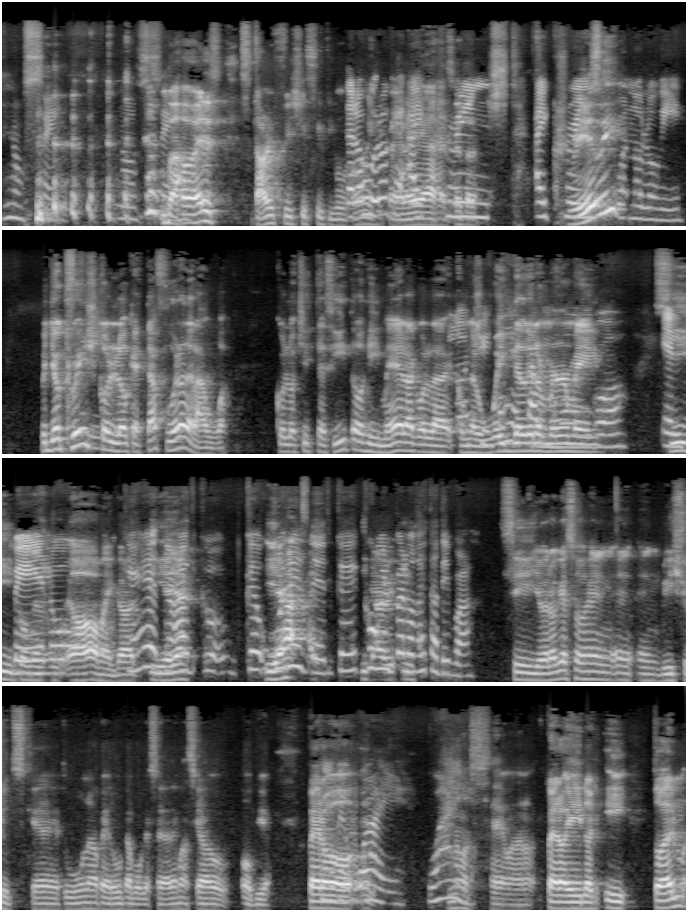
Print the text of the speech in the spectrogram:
no sé. No sé. Va a haber Starfish y Te lo juro que I cringed. I cringed Really? cuando lo vi. Pues yo cringe Sí. con lo que está fuera del agua. Con los chistecitos y Mera, con, la, con el wig de Little Mermaid. Sí, el pelo. oh my god. ¿Qué Y es ella- ¿Qué, y ella-? ¿Qué es con el pelo de esta tipa? Sí, yo creo que eso es en, en, en reshoots, que tuvo una peluca porque se ve demasiado obvio. Pero, Why? Why? no sé, mano. Pero y, lo- y todo, el,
